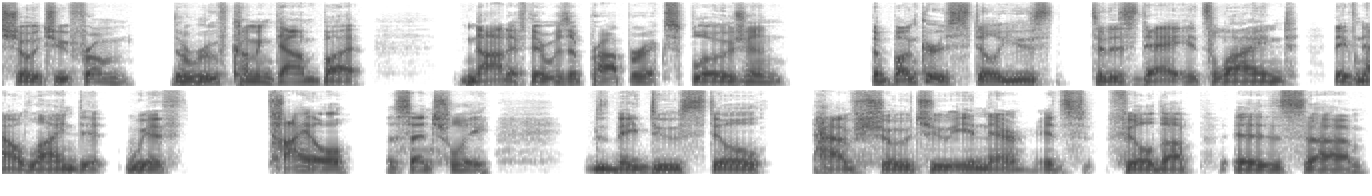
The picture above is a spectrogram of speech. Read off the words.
shochu from the roof coming down, but not if there was a proper explosion. The bunker is still used to this day. It's lined, they've now lined it with tile, essentially. They do still have shochu in there. It's filled up as, um,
